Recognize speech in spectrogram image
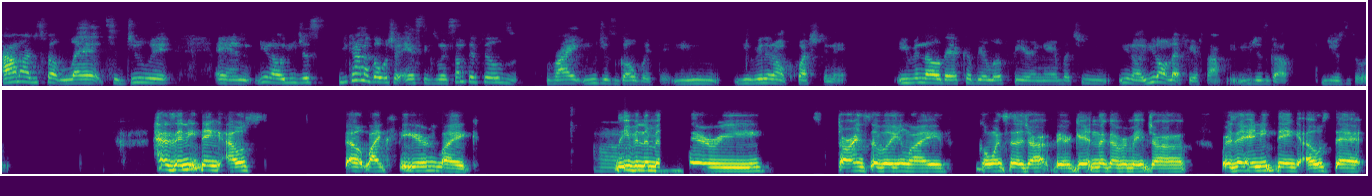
I don't know, I just felt led to do it. And you know, you just you kind of go with your instincts. When something feels right, you just go with it. You you really don't question it. Even though there could be a little fear in there, but you you know, you don't let fear stop you. You just go. You just do it. Has anything else felt like fear? Like um, leaving the military, starting civilian life, going to the job fair, getting the government job. Was there anything else that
